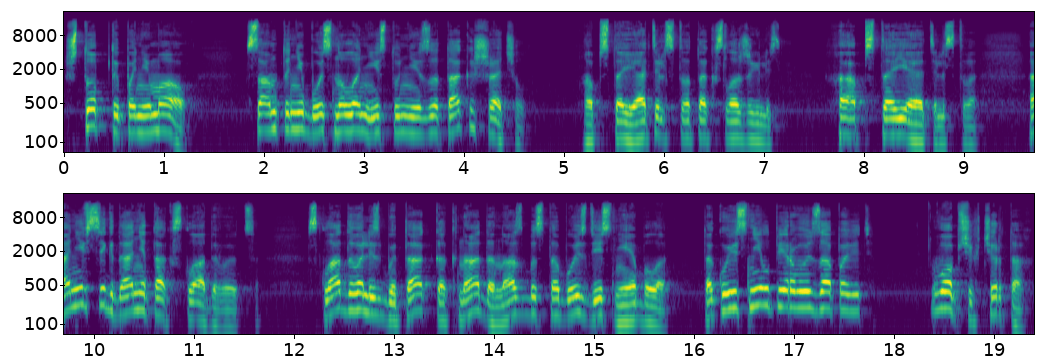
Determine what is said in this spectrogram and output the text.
Чтоб ты понимал, сам-то, небось, на ланисту не за так и шачил. Обстоятельства так сложились. Обстоятельства. Они всегда не так складываются. Складывались бы так, как надо, нас бы с тобой здесь не было. Так уяснил первую заповедь? В общих чертах.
